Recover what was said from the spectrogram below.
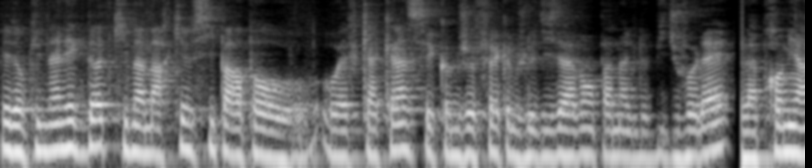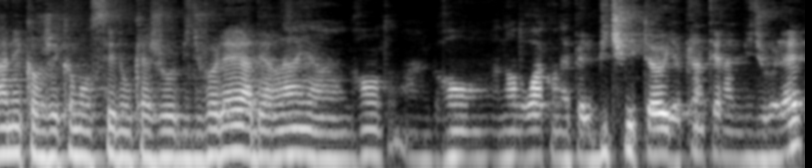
Et donc une anecdote qui m'a marqué aussi par rapport au, au FKK, c'est comme je fais, comme je le disais avant, pas mal de beach volley. La première année quand j'ai commencé donc à jouer au beach volley à Berlin, il y a un grand, un endroit qu'on appelle beach little, il y a plein de terrains de beach volley.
